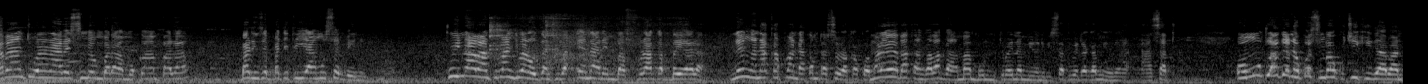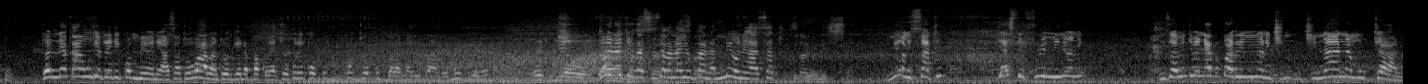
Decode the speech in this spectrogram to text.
abantu bonna n'abesimbe mubalaba mu kampala balinze bajeti ya museveni. Tulina abantu bangi balowooza nti ba nrm bafulaga bayala. Naye nga nakapande akamu tasobola kakola. Malayo baka nga bagamba mbu tebalina miliyoni bisatu betaga miliyoni asatu. Omuntu agenda okwesimbawo okukiikirira abantu tolina kawunti teriko miliyoni asatu oba abantu ogenda bakola kyokuleka okujja okubba bannayuganda obubbi tolina kyogasiza bannayuganda miliyoni asatu. Miliyoni satu? Just three million? Nze ebintu byenakakola biri miliyoni ki- kinaana mu ttaano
